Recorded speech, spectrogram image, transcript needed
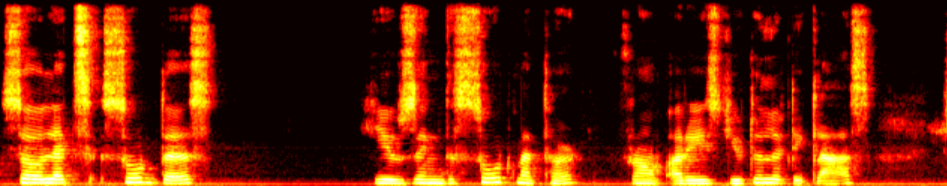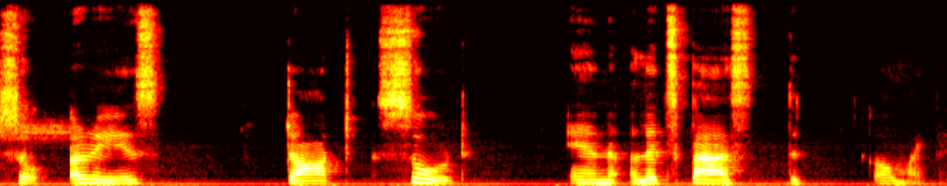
So let's sort this using the sort method from arrays utility class. So arrays dot sort and let's pass the oh my goodness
